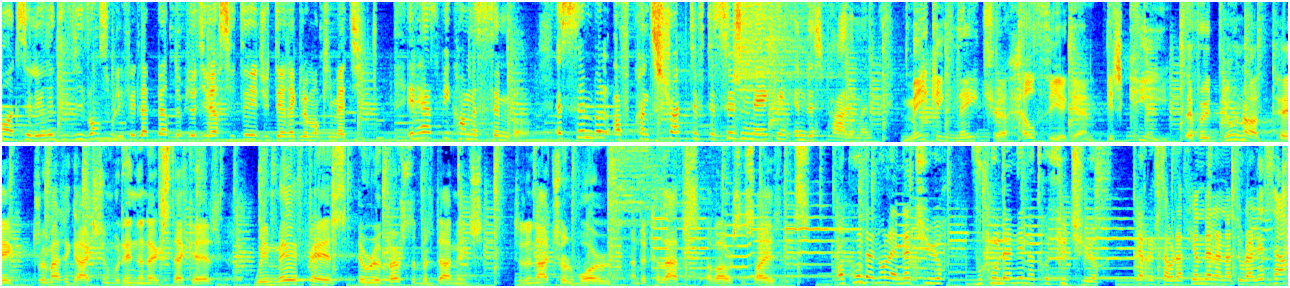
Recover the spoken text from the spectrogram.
l'effondrement accéléré du vivant sous l'effet de la perte de biodiversité et du dérèglement climatique. It has become a symbol, a symbol of constructive decision making in this parliament. Making nature healthy again is key. If we do not take dramatic action within the next decade, we may face irreversible damage to the natural world and the collapse of our societies. En condamnant la nature, vous condamnez notre futur. La restauración de la naturaleza,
